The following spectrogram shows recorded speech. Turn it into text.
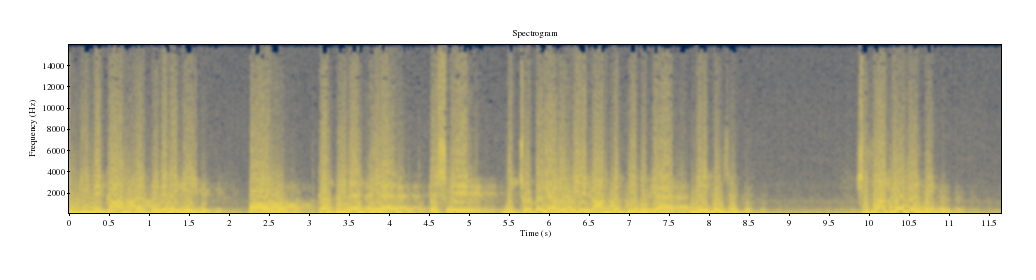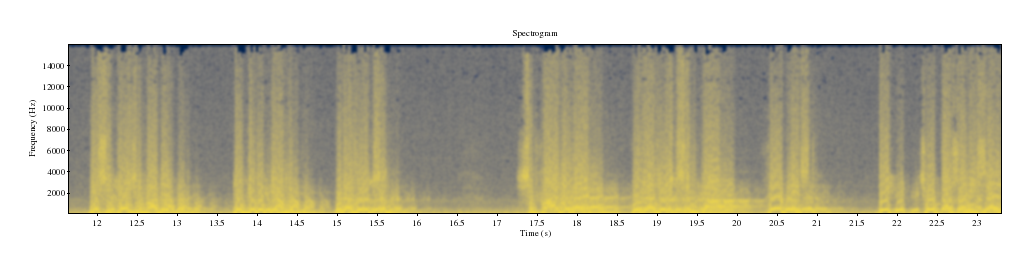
زندگی میں کام کرتی رہے گی اور کرتی رہتی ہے، تو اس کے جو چھوٹے لیول پہ یہ کام کرتی ہے، وہ کیا ہے؟ میریکل سے شفا کیوں ملتی؟ ہے یہ کیوں شفا دیتا ہے؟ کیونکہ وہ قیامت ہے، وہ ریزوریکشن ہے۔ شفا جو ہے، وہ ریزوریکشن کا فور ٹیسٹ ہے۔ ایک چھوٹا سا حصہ ہے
